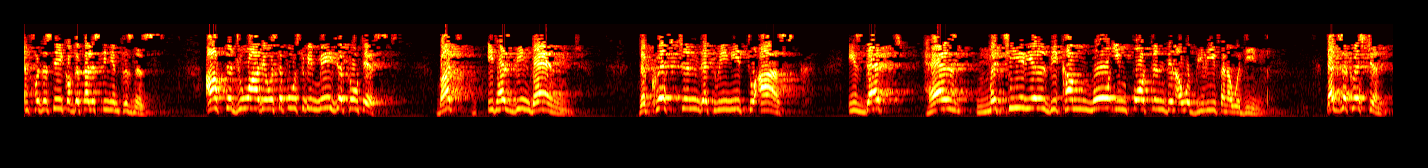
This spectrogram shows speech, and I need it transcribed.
and for the sake of the Palestinian prisoners. After Jumu'ah there was supposed to be major protest, but it has been banned. The question that we need to ask is that has material become more important than our belief and our deen? That's the question.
